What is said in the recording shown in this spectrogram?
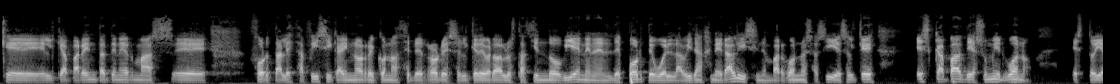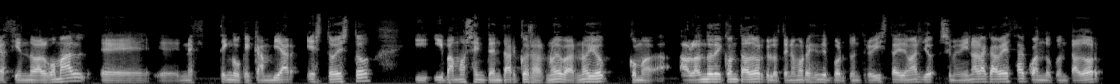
que, aparenta tener más eh, fortaleza física y no reconocer errores es el que de verdad lo está haciendo bien en el deporte o en la vida en general y sin embargo no es así. Es el que es capaz de asumir, bueno, estoy haciendo algo mal, eh, eh, tengo que cambiar esto, esto, y, vamos a intentar cosas nuevas, ¿no? Yo, como hablando de contador, que lo tenemos reciente por tu entrevista y demás, yo se me viene a la cabeza cuando contador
